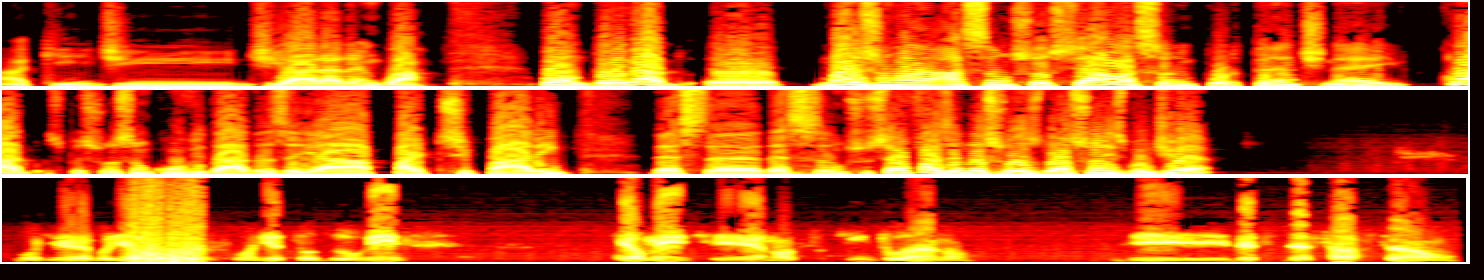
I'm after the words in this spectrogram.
aqui de, de Araranguá. Bom, delegado, é, mais uma ação social, ação importante, né? E, claro, as pessoas são convidadas aí a participarem dessa, dessa ação social fazendo as suas doações. Bom dia. Bom dia, bom dia. Bom dia a todos os ouvintes. Realmente, é nosso quinto ano de, dessa ação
